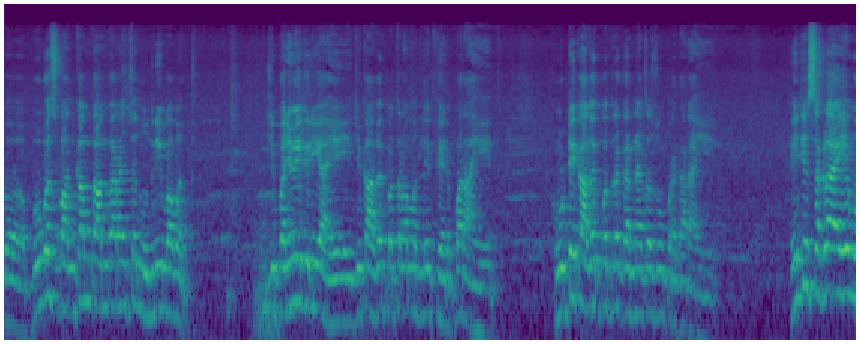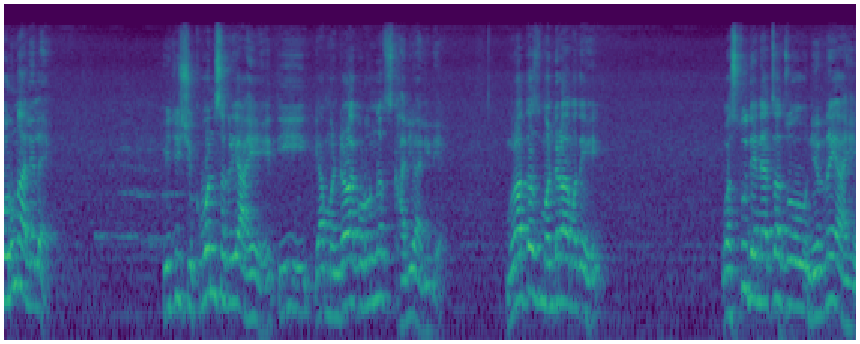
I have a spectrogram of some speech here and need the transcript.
ब- बोगस बांधकाम कामगारांच्या नोंदणीबाबत जी बनवेगिरी आहे जी कागदपत्रामधले फेरफार आहेत खोटे कागदपत्र करण्याचा जो प्रकार आहे हे जे सगळं आहे हे वरून आलेलं आहे. ही जी शिकवण सगळी आहे ती या मंडळाकडूनच खाली आलेली आहे. मुळातच मंडळामध्ये वस्तू देण्याचा जो निर्णय आहे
